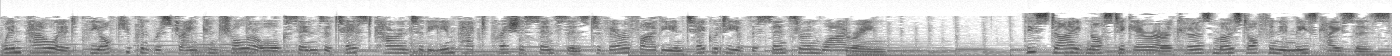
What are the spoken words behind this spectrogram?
When powered, the occupant restraint controller ORC sends a test current to the impact pressure sensors to verify the integrity of the sensor and wiring. This diagnostic error occurs most often in these cases.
